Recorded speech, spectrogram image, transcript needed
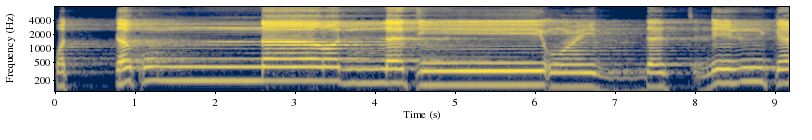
واتقوا النار التي أعدت للكافرين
